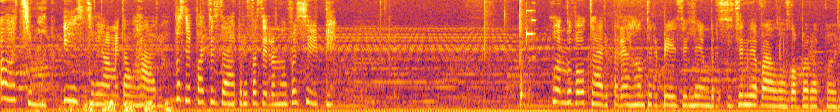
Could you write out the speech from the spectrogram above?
Ótimo! Isso é um metal raro. Você pode usar para fazer a nova chip. Quando voltar para a Hunter Base, lembre-se de levá-la ao laboratório.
